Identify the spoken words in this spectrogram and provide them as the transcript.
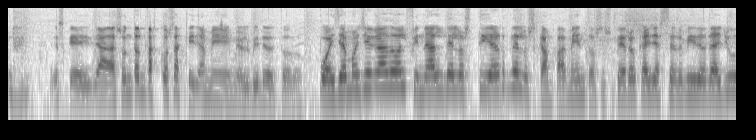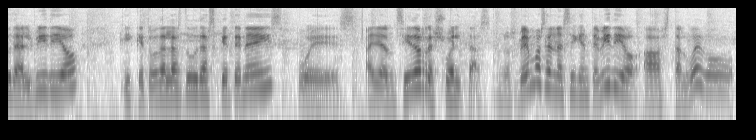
es que ya son tantas cosas que ya me, me, olvido de todo. Pues ya hemos llegado al final de los tiers de los campamentos. Espero que haya servido de ayuda el vídeo y que todas las dudas que tenéis pues hayan sido resueltas. Nos vemos en el siguiente vídeo. Hasta luego.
